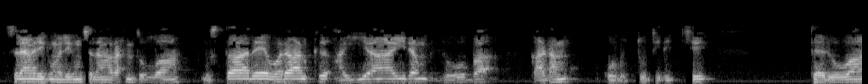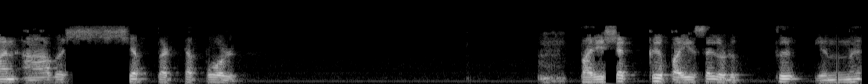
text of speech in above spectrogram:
അസ്സലാമു അലൈക്കും വലൈക്കും സ്ലാം വറഹമത്തല്ല ഉസ്താദെ ഒരാൾക്ക് അയ്യായിരം രൂപ കടം കൊടുത്തു തിരിച്ച് തരുവാൻ ആവശ്യപ്പെട്ടപ്പോൾ പലിശക്ക് പൈസ എടുത്ത് എന്ന്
